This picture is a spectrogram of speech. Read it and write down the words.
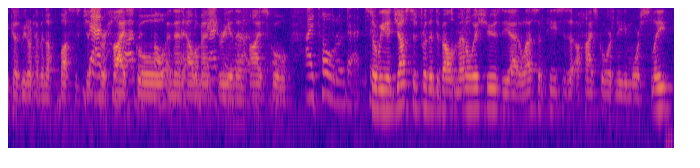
because we don't have enough buses just for That's what I high was school, told. and then That's elementary, exactly and then what I high was school. I told her that, too. So we adjusted for the developmental issues, the adolescent pieces, uh, high schoolers needing more sleep.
